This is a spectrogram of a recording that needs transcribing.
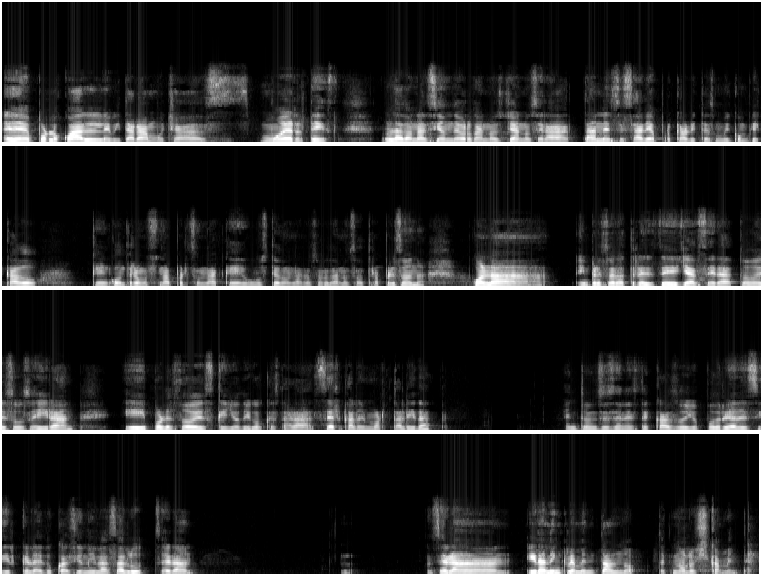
eh, por lo cual evitará muchas muertes. La donación de órganos ya no será tan necesaria porque ahorita es muy complicado que encontremos una persona que guste donar los órganos a otra persona. Con la impresora 3D ya será todo eso, se irán y por eso es que yo digo que estará cerca la inmortalidad. Entonces, en este caso, yo podría decir que la educación y la salud serán serán irán incrementando tecnológicamente.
